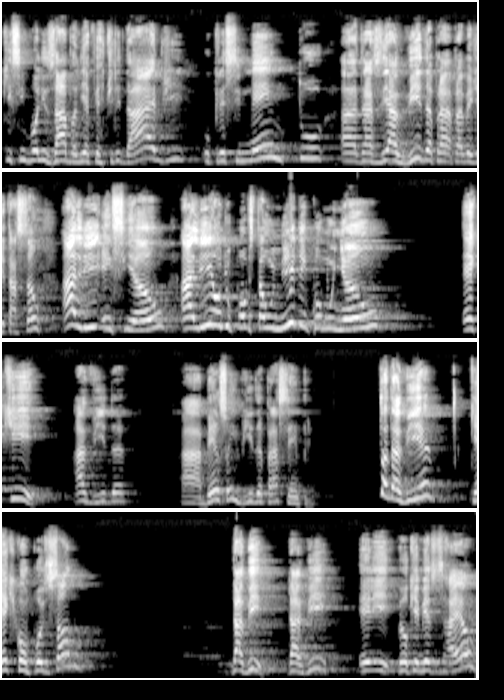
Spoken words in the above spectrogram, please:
que simbolizava ali a fertilidade, o crescimento, a trazer a vida para a vegetação, ali em Sião, ali onde o povo está unido em comunhão, é que a vida, a bênção em vida para sempre. Todavia, quem é que compôs o salmo? Davi. Davi, ele foi o que mesmo Israel?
